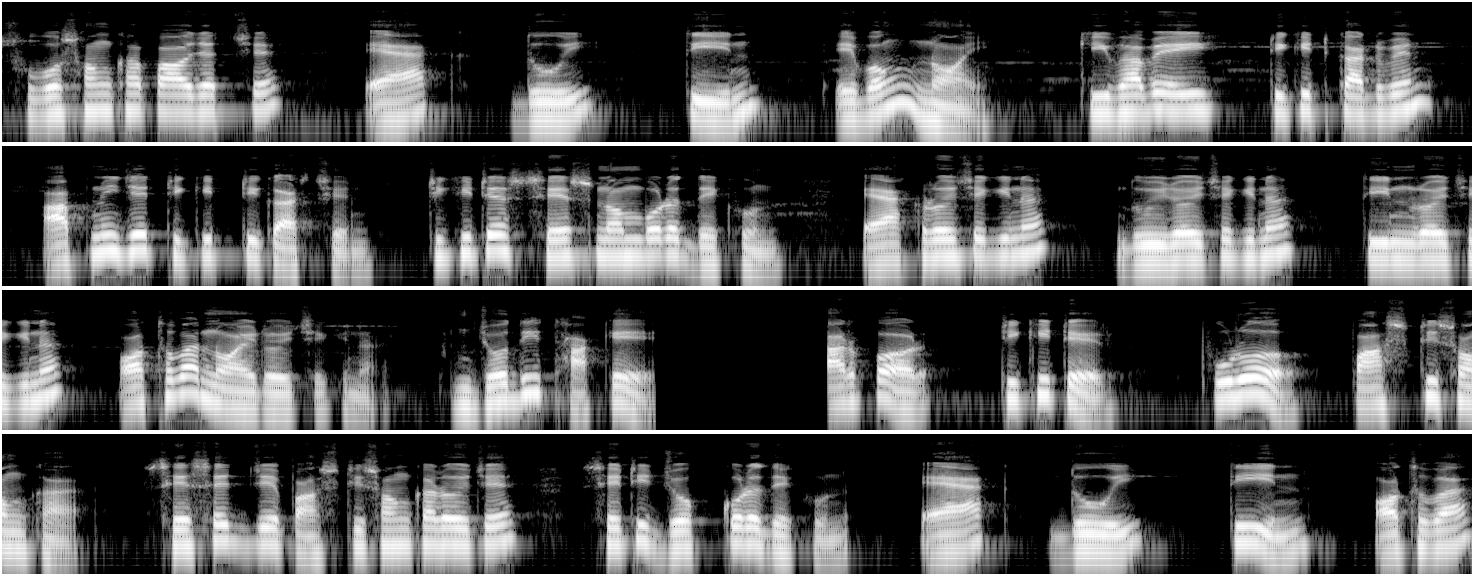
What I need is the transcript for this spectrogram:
শুভ সংখ্যা পাওয়া যাচ্ছে এক, দুই, তিন এবং নয়। কীভাবে এই টিকিট কাটবেন? আপনি যে টিকিটটি কাটছেন, টিকিটের শেষ নম্বরে দেখুন, এক রয়েছে কিনা, দুই রয়েছে কিনা, তিন রয়েছে কিনা অথবা নয় রয়েছে কিনা। যদি থাকে, তারপর টিকিটের পুরো পাঁচটি সংখ্যা, শেষের যে পাঁচটি সংখ্যা রয়েছে, সেটি যোগ করে দেখুন, এক, দুই, তিন অথবা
